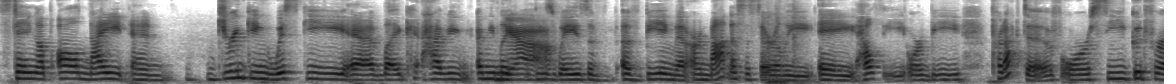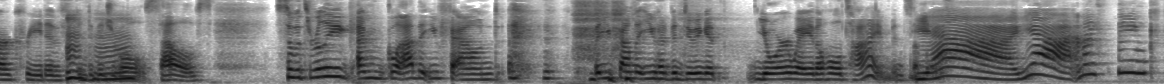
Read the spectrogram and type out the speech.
staying up all night and drinking whiskey and like having i mean like Yeah. these ways of of being that are not necessarily a healthy or be productive or see good for our creative mm-hmm. individual selves. So it's really i'm glad that you found that you found that you had been doing it your way the whole time in some ways. Yeah, yeah. And I think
